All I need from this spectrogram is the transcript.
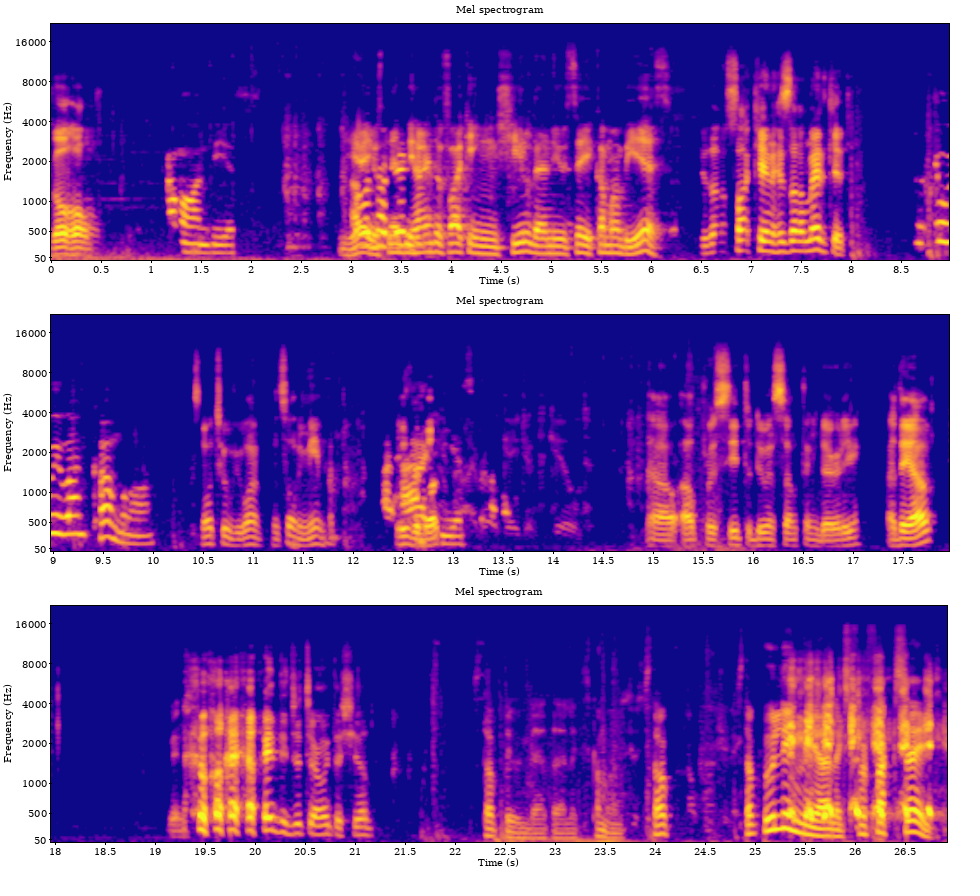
Go home. Come on, BS. Yeah, you stand behind the fucking shield and you say, "Come on, BS." He's on a fucking. He's on a medkit. Two v one. Come on. It's no two v one. That's only me, man. He's Ah, the. BS. Now I'll proceed to doing something dirty. Are they out? Wait, Why did you turn with the shield? Stop doing that, Alex. Come on. Stop. Stop bullying me, Alex, for fuck's sake.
